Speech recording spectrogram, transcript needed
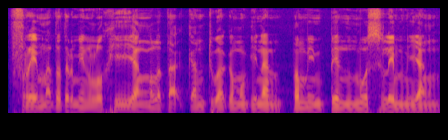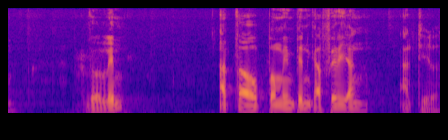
frame atau terminologi yang meletakkan dua kemungkinan pemimpin muslim yang zolim atau pemimpin kafir yang adil.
